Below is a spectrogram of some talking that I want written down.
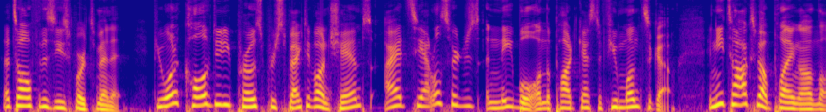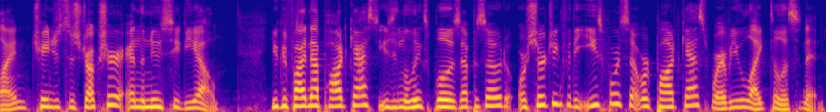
That's all for this Esports Minute. If you want a Call of Duty Pro's perspective on champs, I had Seattle Surge's Enable on the podcast a few months ago, and he talks about playing online, changes to structure, and the new CDL. You can find that podcast using the links below this episode or searching for the Esports Network podcast wherever you like to listen in.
